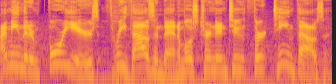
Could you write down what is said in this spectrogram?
I mean that in four years, 3,000 animals turned into 13,000.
